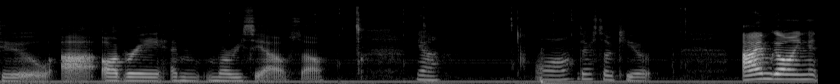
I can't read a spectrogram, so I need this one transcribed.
to uh, Aubrey and Mauricio. So, yeah. Aw, they're so cute. I'm going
